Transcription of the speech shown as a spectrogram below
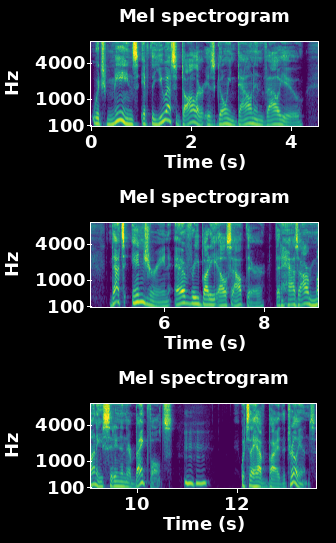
which means if the US dollar is going down in value, that's injuring everybody else out there that has our money sitting in their bank vaults, Mm-hmm. which they have by the trillions.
